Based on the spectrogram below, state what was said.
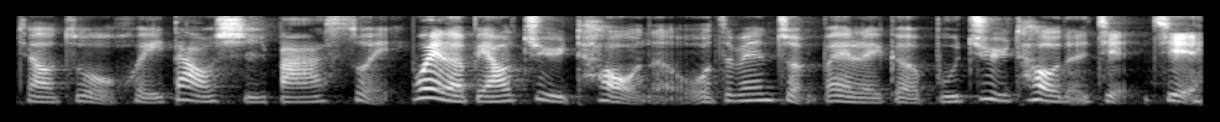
叫做《回到十八岁》。为了不要剧透呢，我这边准备了一个不剧透的简介。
